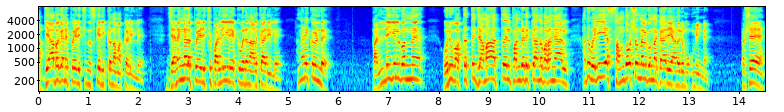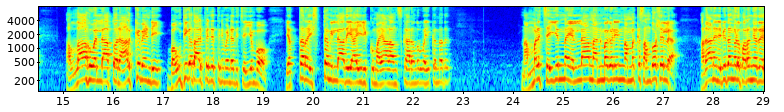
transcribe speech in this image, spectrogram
അധ്യാപകനെ പേടിച്ച് നിസ്കരിക്കുന്ന മക്കളില്ലേ? ജനങ്ങളെ പേടിച്ച് പള്ളിയിലേക്ക് വരുന്ന ആൾക്കാരില്ലേ? അങ്ങനെയൊക്കെ ഉണ്ട് പള്ളിയിൽ വന്ന് ഒരു വക്കത്ത് ജമാഅത്തിൽ പങ്കെടുക്കുക എന്ന് പറഞ്ഞാൽ അത് വലിയ സന്തോഷം നൽകുന്ന കാര്യമാണ് ഒരു മുമ്മിന് പക്ഷേ അള്ളാഹുവല്ലാത്ത ഒരാൾക്ക് വേണ്ടി ഭൗതിക താല്പര്യത്തിന് വേണ്ടി അത് ചെയ്യുമ്പോൾ എത്ര ഇഷ്ടമില്ലാതെയായിരിക്കും അയാൾ സംസ്കാരം നിർവഹിക്കുന്നത്? നമ്മൾ ചെയ്യുന്ന എല്ലാ നന്മകളിലും നമുക്ക് സന്തോഷമില്ല. അതാണ് നിബിതങ്ങൾ പറഞ്ഞത്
